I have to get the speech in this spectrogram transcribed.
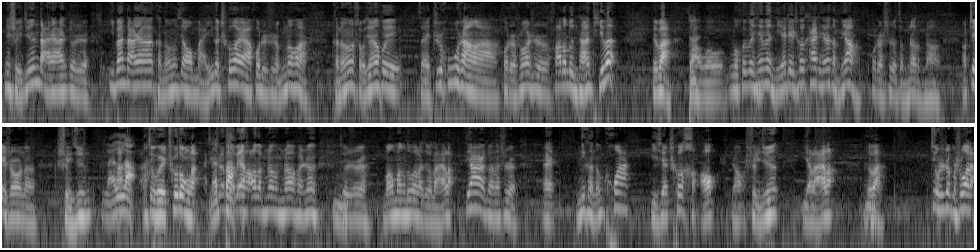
那水军，大家就是一般大家可能要买一个车呀，或者是什么的话，可能首先会在知乎上啊，或者说是发到论坛提问，对吧？对啊，我我会问一些问题，哎这车开起来怎么样，或者是怎么着怎么着。然后这时候呢，水军来了，啊就会出动了，这车特别好，怎么着怎么着，反正就是忙忙多了就来了。第二个呢是，哎，你可能夸一些车好，然后水军也来了，对吧？就是这么说的，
